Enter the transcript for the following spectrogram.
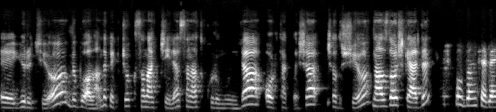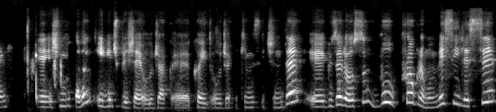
e, yürütüyor ve bu alanda pek çok sanatçıyla, sanat kurumuyla ortaklaşa çalışıyor. Nazlı hoş geldin. Hoş buldum Çelenk. E, şimdi bakalım ilginç bir şey olacak, e, kayıt olacak ikimiz için de. E, güzel olsun. Bu programın vesilesi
